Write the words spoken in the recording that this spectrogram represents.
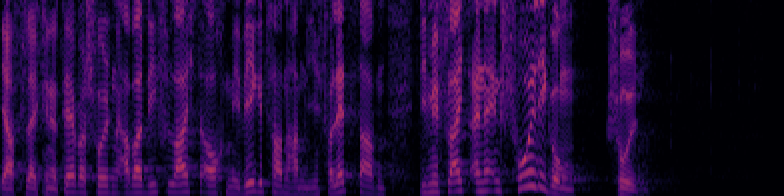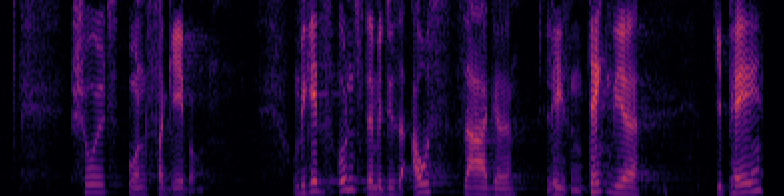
ja vielleicht finanziell was schulden, aber die vielleicht auch mir wehgetan haben, die mich verletzt haben, die mir vielleicht eine Entschuldigung schulden. Schuld und Vergebung. Und wie geht es uns, wenn wir diese Aussage lesen? Denken wir, Yippee,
